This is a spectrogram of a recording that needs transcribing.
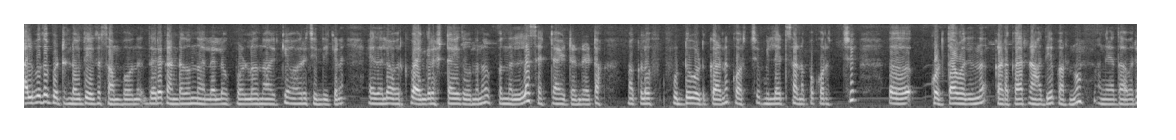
അത്ഭുതപ്പെട്ടിട്ടുണ്ടാവും. ഇത് ഏത് സംഭവം ഇതുവരെ കണ്ടതൊന്നും അല്ലല്ലോ ഇപ്പോൾ ഉള്ളതെന്നായിരിക്കും അവർ ചിന്തിക്കണേ. ഏതായാലും അവർക്ക് ഭയങ്കര ഇഷ്ടമായി തോന്നുന്നു ഇപ്പം നല്ല സെറ്റായിട്ടുണ്ട് കേട്ടോ. മക്കൾ ഫുഡ് കൊടുക്കുകയാണ് കുറച്ച് മില്ലറ്റ്സ് ആണ്. അപ്പോൾ കുറച്ച് കൊടുത്താൽ മതി എന്ന് കടക്കാരൻ ആദ്യം പറഞ്ഞു. അങ്ങനെ അത് അവർ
